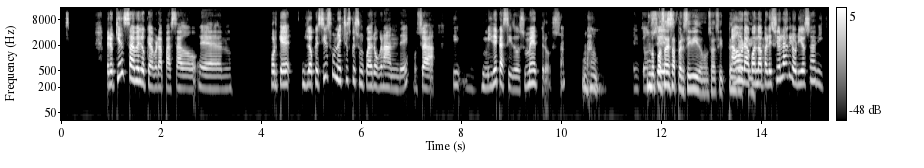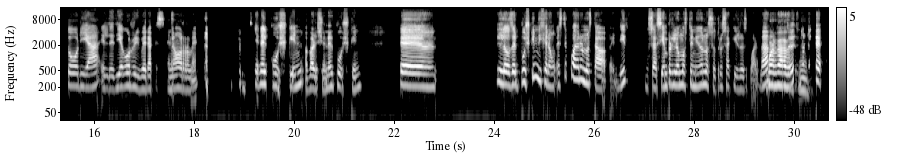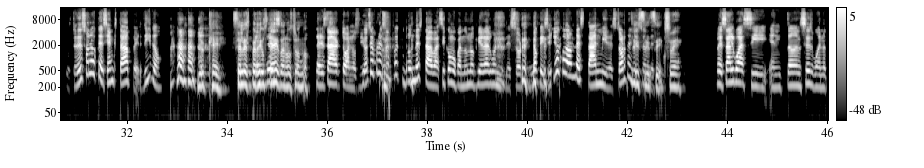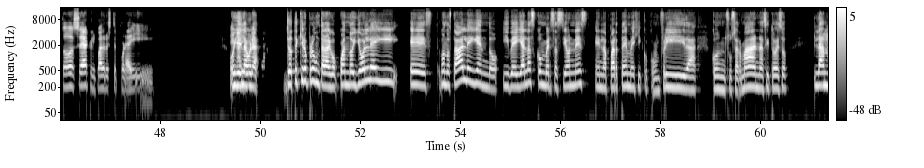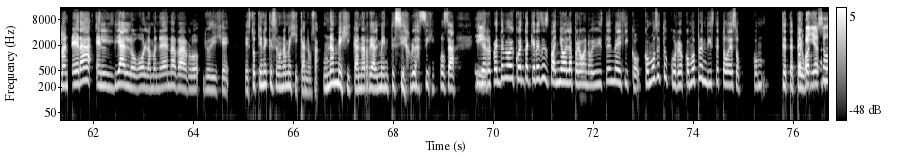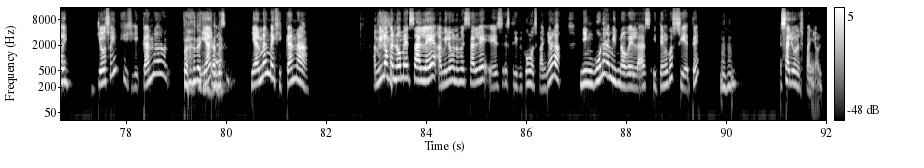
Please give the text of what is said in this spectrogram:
pero quién sabe lo que habrá pasado, Em, porque lo que sí es un hecho es que es un cuadro grande, o sea, mide casi dos metros. No pasa desapercibido, o sea, sí ahora, que- cuando apareció la gloriosa Victoria, el de Diego Rivera, que es enorme, en el Pushkin, apareció en el Pushkin, eh, los del Pushkin dijeron, este cuadro no estaba perdido, o sea, siempre lo hemos tenido nosotros aquí resguardado. Guardado. Ustedes son Mm. los que, ustedes son los que decían que estaba perdido. Ok, se les perdió a ustedes, a nosotros no. Exacto, a nos, yo siempre supe dónde estaba, así como cuando uno pierde algo en el desorden, ¿no? Que dice, yo sé dónde está en mi desorden, Sí, sí, sí. Sí. Pues algo así. Entonces, bueno, todo sea que el cuadro esté por ahí. Oye, Laura, yo te quiero preguntar algo. Cuando yo leí, es- cuando estaba leyendo y veía las conversaciones en la parte de México con Frida, con sus hermanas y todo eso, la manera, el diálogo, la manera de narrarlo, yo dije, esto tiene que ser una mexicana, o sea, una mexicana realmente sí habla así, o sea, y de repente me doy cuenta que eres española, pero bueno, viviste en México. ¿Cómo se te ocurrió? ¿Cómo aprendiste todo eso? ¿Cómo te, te pegó Porque yo soy, yo soy mexicana, Tú eres mi alma mi alma es mexicana. A mí lo que no me sale, a mí lo que no me sale es escribir como española. Ninguna de mis novelas, y tengo siete, salió en español.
